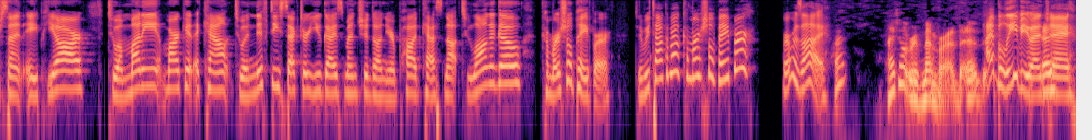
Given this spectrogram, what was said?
APR to a money market account to a nifty sector you guys mentioned on your podcast not too long ago commercial paper. Did we talk about commercial paper? Where was I? I don't remember. Uh, uh, I believe you, NJ.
